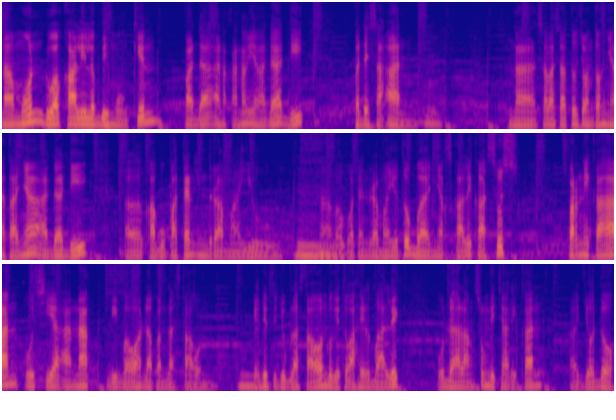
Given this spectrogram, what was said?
namun dua kali lebih mungkin pada anak-anak yang ada di pedesaan. Hmm. Nah, salah satu contoh nyatanya ada di eh, Kabupaten Indramayu. Hmm. Nah, Kabupaten Indramayu itu banyak sekali kasus pernikahan usia anak di bawah 18 tahun. Hmm. Jadi 17 tahun begitu akhir balik udah langsung dicarikan eh, jodoh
